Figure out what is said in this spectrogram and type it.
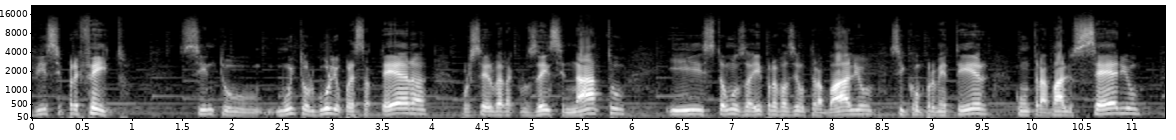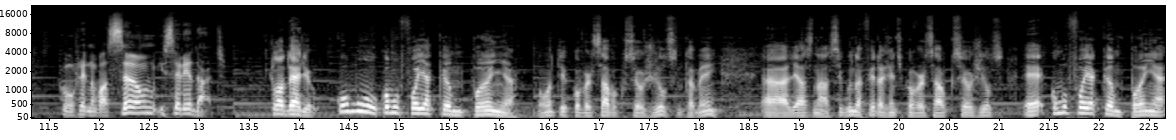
vice-prefeito. Sinto muito orgulho por essa terra, por ser veracruzense nato e estamos aí para fazer o trabalho, se comprometer com um trabalho sério, com renovação e seriedade. Claudério, como, como foi a campanha? Ontem conversava com o seu Gilson também, ah, aliás, na segunda-feira a gente conversava com o seu Gilson. É, como foi a campanha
